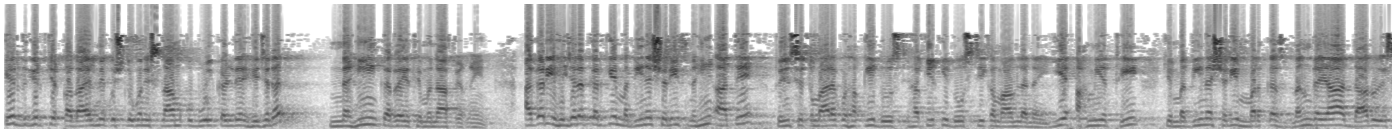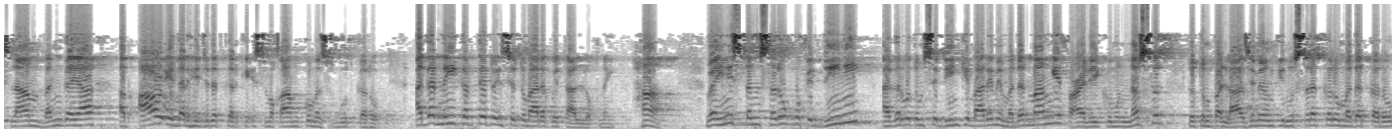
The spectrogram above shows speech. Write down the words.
ارد گرد کے قبائل میں کچھ لوگوں نے اسلام قبول کر لیا، ہجرت نہیں کر رہے تھے منافقین۔ اگر یہ ہجرت کر کے مدینہ شریف نہیں آتے، تو ان سے تمہارا کوئی حقیقی دوستی کا معاملہ نہیں۔ یہ اہمیت تھی کہ مدینہ شریف مرکز بن گیا دار الاسلام بن گیا۔ اب آؤ ادھر ہجرت کر کے اس مقام کو مضبوط کرو۔ اگر نہیں کرتے تو اس سے تمہارا کوئی تعلق نہیں۔ ہاں وہ سنسروں کو فدینی اگر وہ تم سے دین کے بارے میں مدد مانگے فعلیکم النصر، تو تم پر لازم ہے ان کی نصرت کرو، مدد کرو۔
